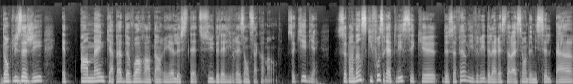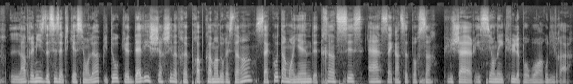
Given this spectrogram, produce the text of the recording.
Donc, l'usager est en même capable de voir en temps réel le statut de la livraison de sa commande, ce qui est bien. Cependant, ce qu'il faut se rappeler, c'est que de se faire livrer de la restauration à domicile par l'entremise de ces applications-là, plutôt que d'aller chercher notre propre commande au restaurant, ça coûte en moyenne de 36 à 57 plus cher, et si on inclut le pourboire au livreur.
